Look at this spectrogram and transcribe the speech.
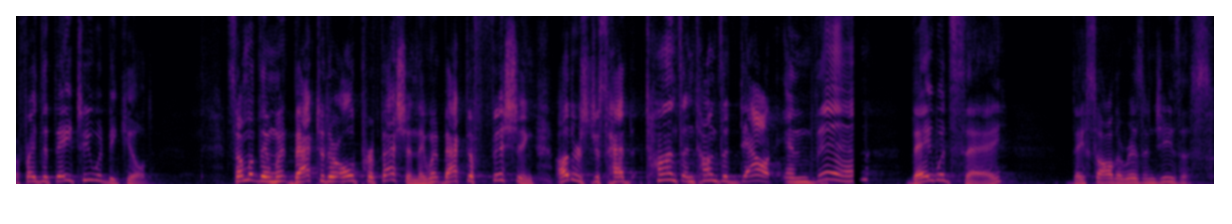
afraid that they too would be killed. Some of them went back to their old profession. They went back to fishing. Others just had tons and tons of doubt. And then they would say they saw the risen Jesus.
